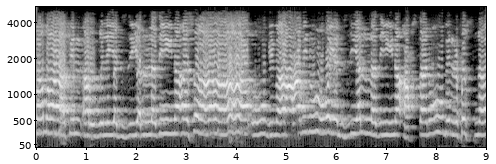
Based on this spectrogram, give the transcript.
وما في الأرض ليجزي الذين أساءوا بما عملوا ويجزي الذين أحسنوا بالحسنى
